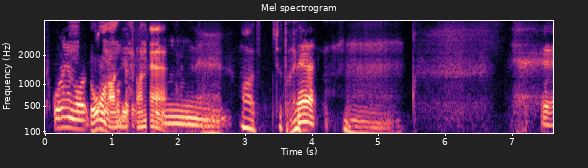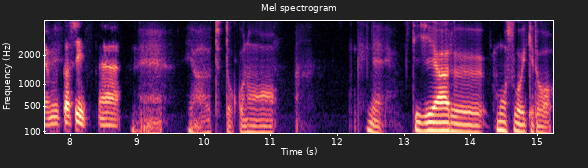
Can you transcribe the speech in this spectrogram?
そこら辺が。どうなんですかね。うん。まあ、ちょっとね。ねうんえー難しいですね。ねいや、ちょっとこの、ね、TGR もすごいけど、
